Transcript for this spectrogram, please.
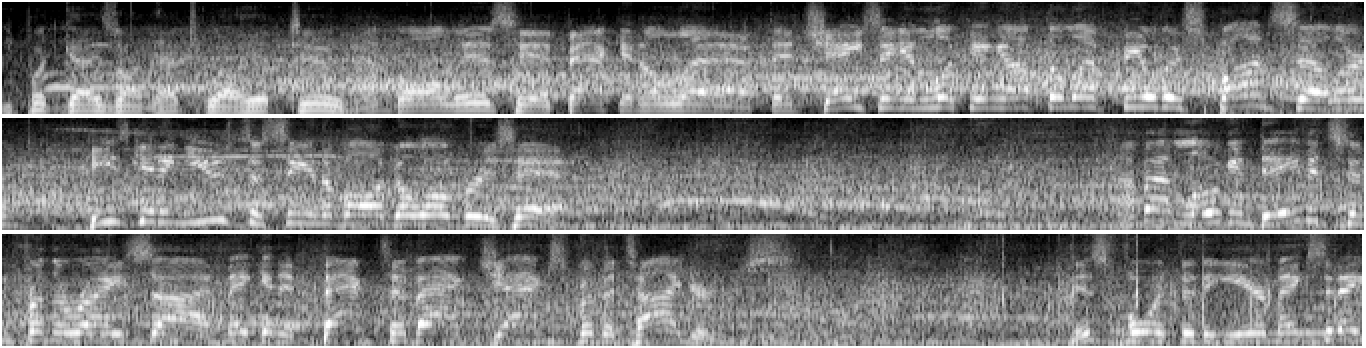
You put guys on, that's well hit too. That ball is hit back in the left and chasing and looking up the left fielder Sponseller. He's getting used to seeing the ball go over his head. How about Logan Davidson from the right side making it back-to-back jacks for the Tigers. His fourth of the year makes it a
